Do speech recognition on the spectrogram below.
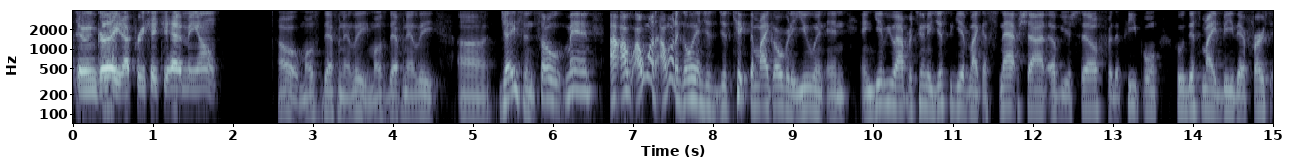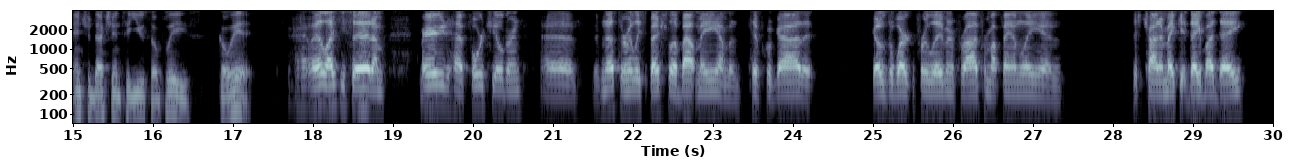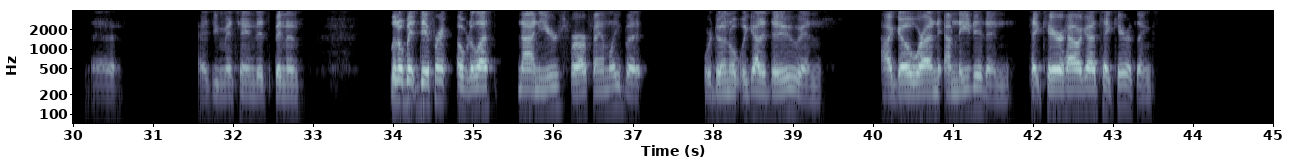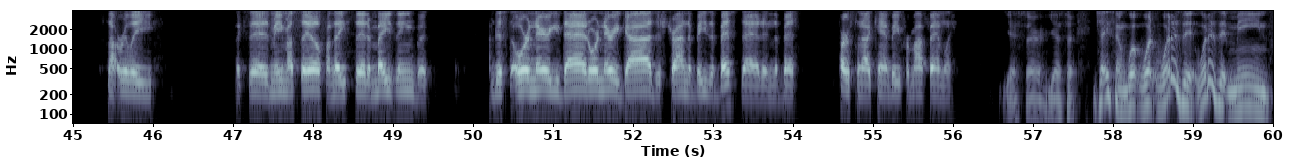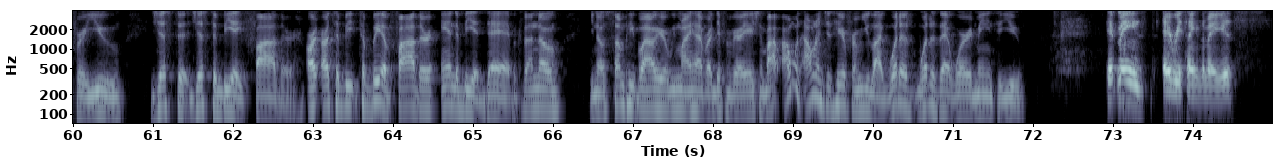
Doing great. I appreciate you having me on. Oh, most definitely, most definitely, uh, Jason. So, man, I, I, want I want to go ahead and just just kick the mic over to you and and and give you opportunity just to give like a snapshot of yourself for the people who this might be their first introduction to you. So, please go ahead. Well, like you said, I'm married, have four children. Uh, there's nothing really special about me. I'm a typical guy that goes to work for a living, provide for my family, and just trying to make it day by day. Uh, as you mentioned, it's been a little bit different over the last nine years for our family, but we're doing what we got to do, and I go where I, am needed and take care of how I got to take care of things. It's not really, like I said, me myself. I know you said amazing, but I'm just an ordinary dad, ordinary guy, just trying to be the best dad and the best person I can be for my family. Yes, sir. Yes, sir. Jason, what what what does it what does it mean for you just to just to be a father or, or to be to be a father and to be a dad because i know you know some people out here we might have our different variation but i, I want i want to just hear from you like what does what does that word mean to you? It means everything to me. It's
